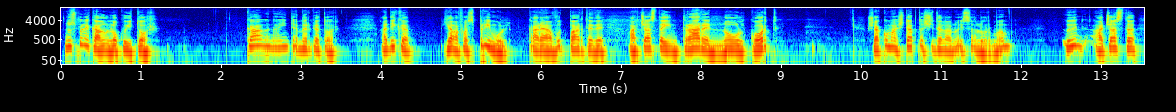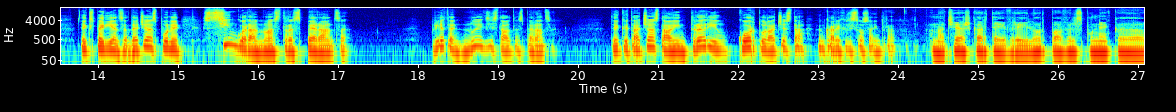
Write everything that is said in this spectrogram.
Nu spune ca înlocuitor, ca înainte mergător. Adică el a fost primul care a avut parte de această intrare în noul cort și acum așteaptă și de la noi să-l urmăm în această experiență. De aceea spune singura noastră speranță. Prieteni, nu există altă speranță decât aceasta a intrării în cortul acesta în care Hristos a intrat. În aceeași carte a evreilor, Pavel spune că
